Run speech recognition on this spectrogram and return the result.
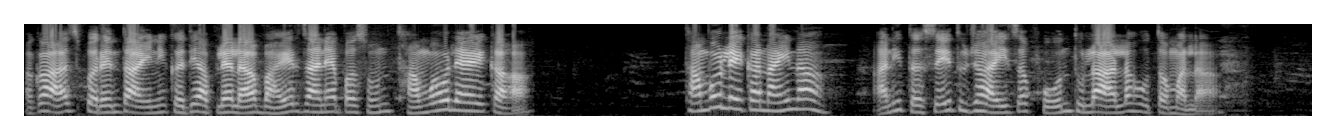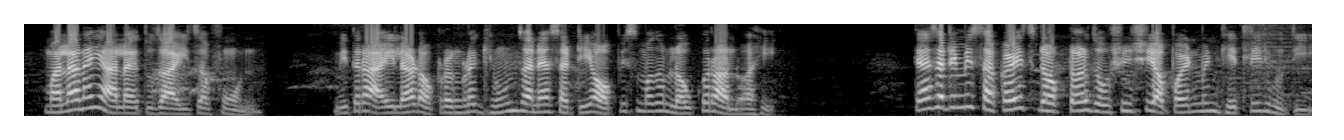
अगं आजपर्यंत आईने कधी आपल्याला बाहेर जाण्यापासून थांबवले आहे का? थांबवले का नाही ना? आणि तसे तुझ्या आईचा फोन तुला आला होता मला. मला नाही आला आहे तुझा आईचा फोन. मी तर आईला डॉक्टरांकडे घेऊन जाण्यासाठी ऑफिसमधून लवकर आलो आहे. त्यासाठी मी सकाळीच डॉक्टर जोशींशी अपॉइंटमेंट घेतलेली होती.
